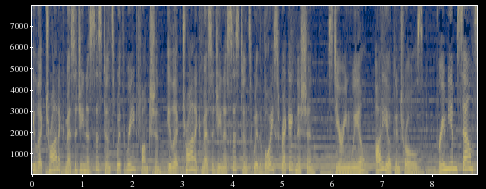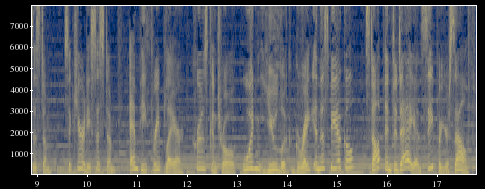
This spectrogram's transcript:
electronic messaging assistance with read function, electronic messaging assistance with voice recognition, steering wheel, audio controls, premium sound system, security system, MP3 player, cruise control. Wouldn't you look great in this vehicle? Stop in today and see for yourself.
